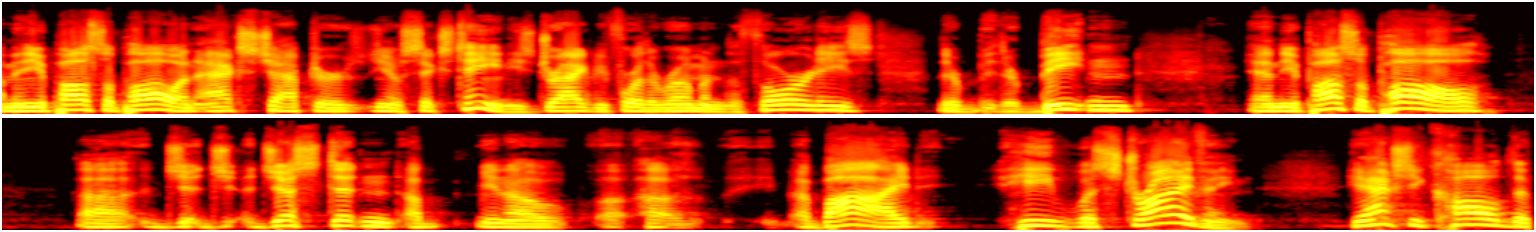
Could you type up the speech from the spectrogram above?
I mean, the Apostle Paul in Acts chapter you know 16, he's dragged before the Roman authorities. They're they're beaten, and the Apostle Paul uh, j- j- just didn't uh, you know uh, uh, abide. He was striving. He actually called the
